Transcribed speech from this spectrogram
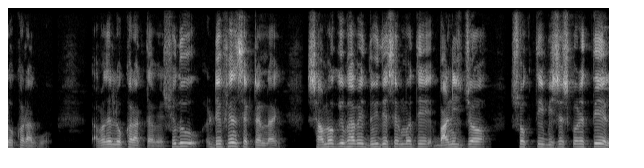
লক্ষ্য রাখব। আমাদের লক্ষ্য রাখতে হবে। শুধু ডিফেন্স সেক্টর নয়, সামগ্রিকভাবে দুই দেশের মধ্যে বাণিজ্য শক্তি, বিশেষ করে তেল,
